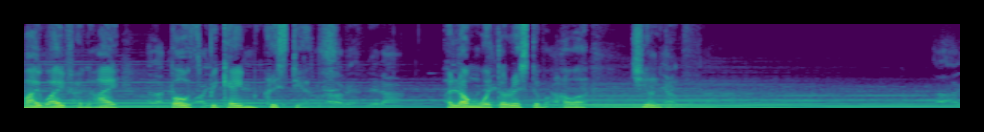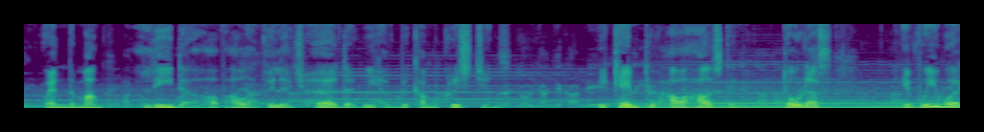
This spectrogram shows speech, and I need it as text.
my wife and I both became Christians, along with the rest of our children. When the monk leader of our village heard that we have become Christians, he came to our house and told us if we were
